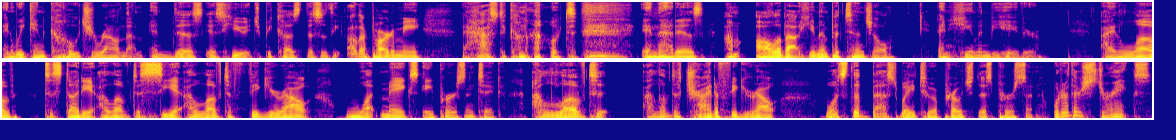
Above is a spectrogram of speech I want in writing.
and we can coach around them. And this is huge because this is the other part of me that has to come out. And that is, I'm all about human potential and human behavior. I love to study it. I love to see it. I love to figure out what makes a person tick. I love to I love to try to figure out what's the best way to approach this person. What are their strengths?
